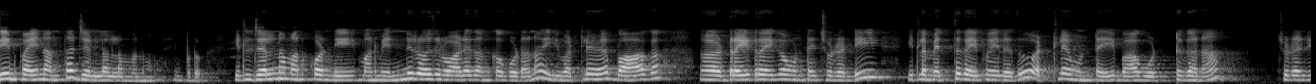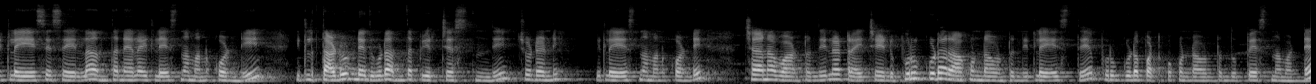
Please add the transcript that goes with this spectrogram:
దీనిపైన అంతా జల్లల్లం మనం ఇప్పుడు ఇట్లా జల్లినాం అనుకోండి మనం ఎన్ని రోజులు వాడేదాకా కూడాను ఇవి అట్లే బాగా డ్రై డ్రైగా ఉంటాయి చూడండి. ఇట్లా మెత్తగా అయిపోయలేదు అట్లే ఉంటాయి బాగా ఒట్టుగాన. చూడండి ఇట్లా వేసేసేయాల అంత నెల ఇట్లా వేసినాం అనుకోండి ఇట్లా తడి ఉండేది కూడా అంత పీర్చేస్తుంది. చూడండి ఇట్లా వేసినాం అనుకోండి చాలా బాగుంటుంది. ఇలా ట్రై చేయండి. పురుగు కూడా రాకుండా ఉంటుంది. ఇట్లా వేస్తే పురుగు కూడా పట్టుకోకుండా ఉంటుంది. ఉప్పు వేసినామంటే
